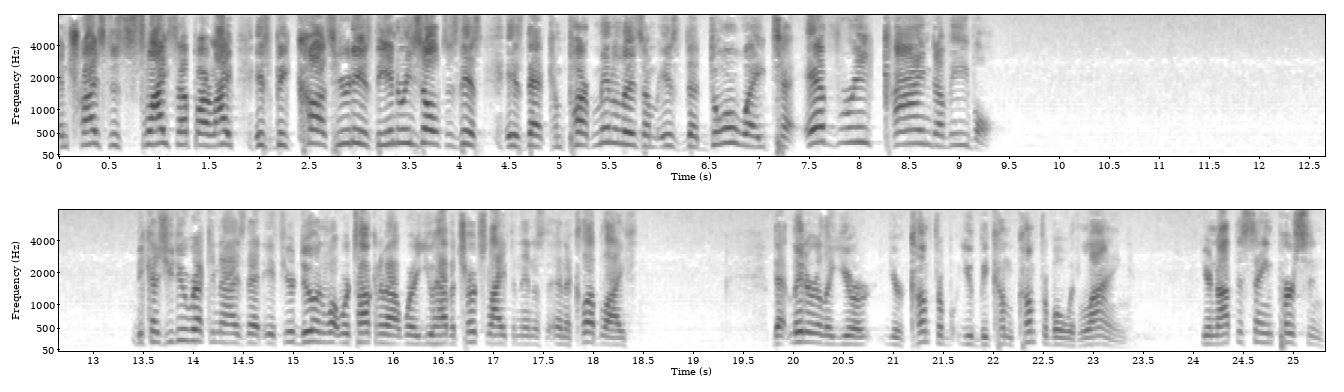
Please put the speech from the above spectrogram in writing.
and tries to slice up our life is because, here it is, the end result is this, is that compartmentalism is the doorway to every kind of evil. Because you do recognize that if you're doing what we're talking about, where you have a church life and then a, and a club life, that literally you're you're comfortable. You've become comfortable with lying. You're not the same person.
